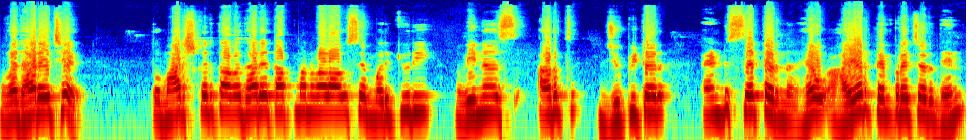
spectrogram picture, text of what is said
વધારે છે? તો માર્સ કરતા વધારે તાપમાનવાળા આવશે Mercury, Venus, Earth, Jupiter and Saturn. Have higher temperature than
